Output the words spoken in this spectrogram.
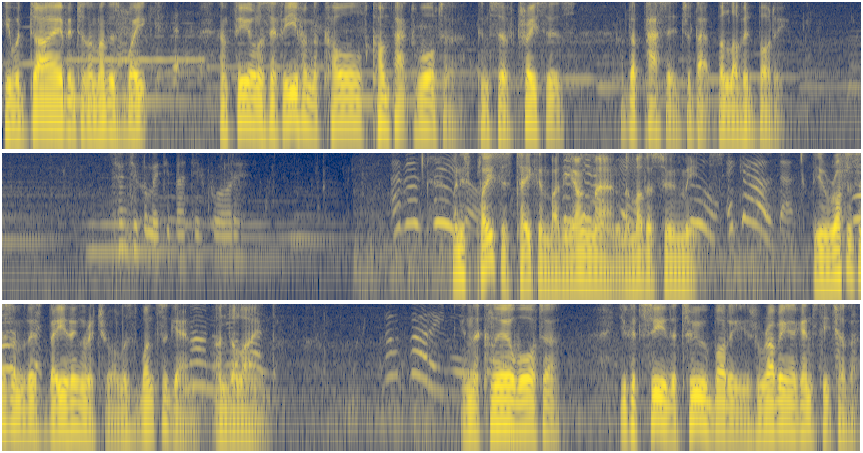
He would dive into the mother's wake and feel as if even the cold, compact water can serve traces of the passage of that beloved body. Senti come ti batte il cuore. When his place is taken by the young man the mother soon meets, the eroticism of this bathing ritual is once again underlined. Non fare il muso. In the clear water, you could see the two bodies rubbing against each other,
